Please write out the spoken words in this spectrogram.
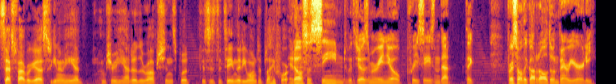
Cesc Fabregas, you know, he had. I'm sure he had other options, but this is the team that he wanted to play for. It also seemed with Jose Mourinho pre-season that they, first of all, they got it all done very early,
